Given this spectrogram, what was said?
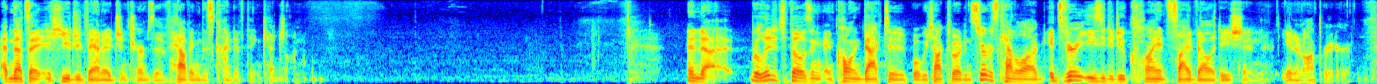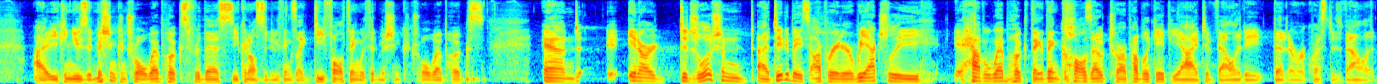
And that's a, a huge advantage in terms of having this kind of thing catch on. And uh, related to those and, and, calling back to what we talked about in Service Catalog, it's very easy to do client-side validation in an operator. Uh, you can use admission control webhooks for this. You can also do things like defaulting with admission control webhooks. And in our DigitalOcean uh, database operator, we actually have a webhook that then calls out to our public API to validate that a request is valid.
